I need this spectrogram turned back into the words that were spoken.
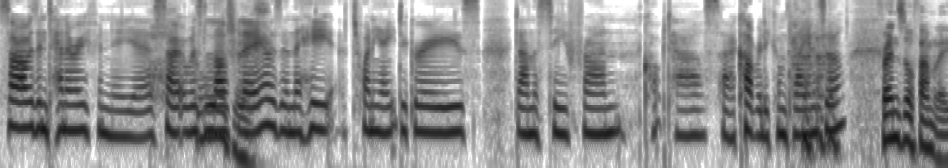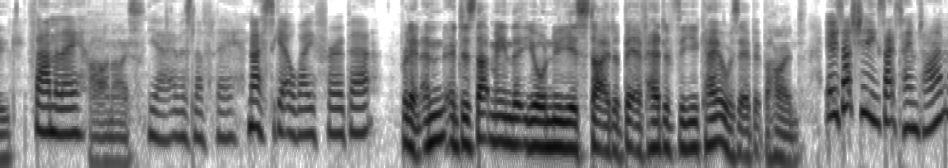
So I was in Tenerife for New Year, so it was lovely. I was in the heat, 28 degrees, down the seafront, cocktails. So I can't really complain at all. Friends or family? Family. Ah, nice. Yeah, it was lovely. Nice to get away for a bit. Brilliant. And, and does that mean that your New Year's started a bit ahead of the UK or was it a bit behind? It was actually the exact same time.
